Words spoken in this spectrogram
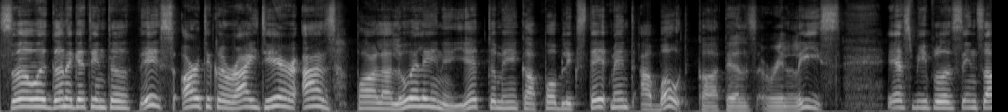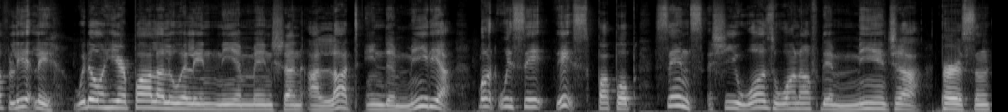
so we're gonna get into this article right here as Paula Llewellyn yet to make a public statement about Kartel's release. Yes, people, since of lately, we don't hear Paula Llewellyn name mentioned a lot in the media, but we see this pop up since she was one of the major person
